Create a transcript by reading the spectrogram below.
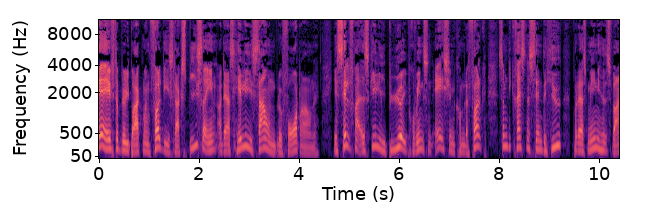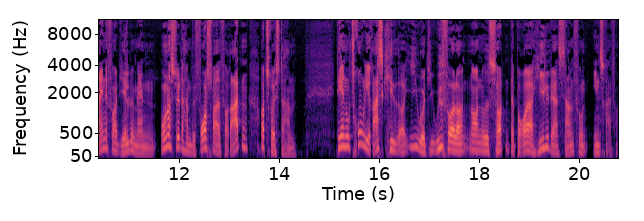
Derefter blev de bragt mangfoldige slags spiser ind, og deres hellige savn blev foredragende. Ja, selv fra adskillige byer i provinsen Asien kom der folk, som de kristne sendte hid på deres menigheds vegne for at hjælpe manden, understøtte ham ved forsvaret for retten og trøste ham. Det er en utrolig raskhed og iver, de udfolder, når noget sådan, der berører hele deres samfund, indtræffer.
